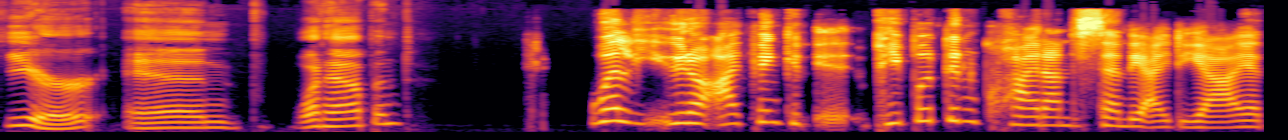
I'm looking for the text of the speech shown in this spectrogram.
here, and what happened? Well, you know, I think it, people didn't quite understand the idea.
